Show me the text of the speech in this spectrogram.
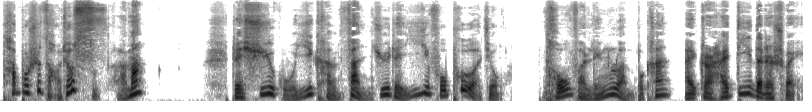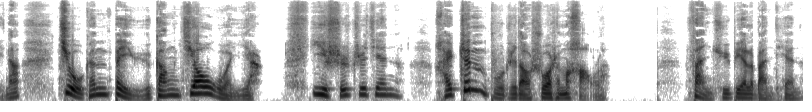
他不是早就死了吗？这虚谷一看范雎这衣服破旧，头发凌乱不堪，哎，这还滴答着水呢，就跟被雨刚浇过一样。一时之间呢，还真不知道说什么好了。范雎憋了半天呢，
